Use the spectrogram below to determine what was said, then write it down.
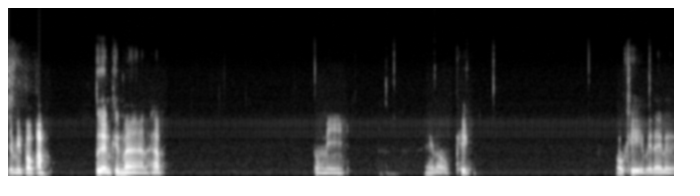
จะมีป๊อปอัพเตือนขึ้นมานะครับ ตรงนี้ ให้เราคลิก โอเคไปได้เลย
